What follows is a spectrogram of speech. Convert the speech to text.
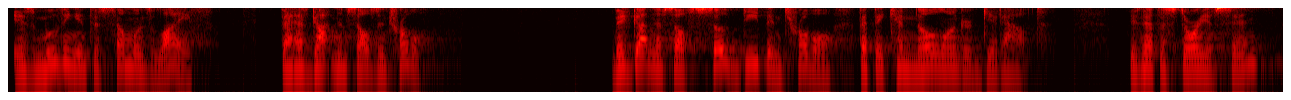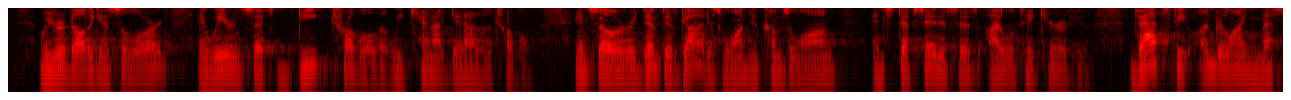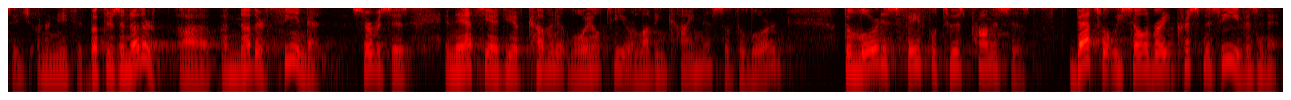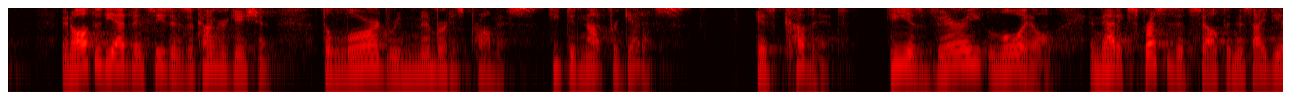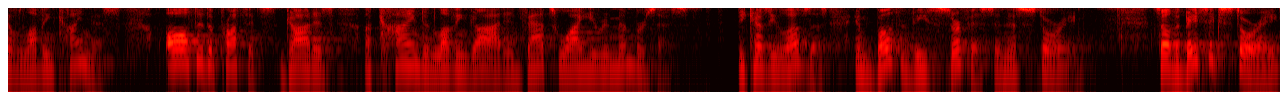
is moving into someone's life that has gotten themselves in trouble. They've gotten themselves so deep in trouble that they can no longer get out. Isn't that the story of sin? We rebelled against the Lord, and we are in such deep trouble that we cannot get out of the trouble. And so, a redemptive God is one who comes along and steps in and says, I will take care of you. That's the underlying message underneath it. But there's another, uh, another theme that services, and that's the idea of covenant loyalty or loving kindness of the Lord. The Lord is faithful to his promises. That's what we celebrate Christmas Eve, isn't it? And all through the Advent season, as a congregation, the Lord remembered his promise. He did not forget us, his covenant. He is very loyal, and that expresses itself in this idea of loving kindness. All through the prophets, God is a kind and loving God, and that's why he remembers us, because he loves us. And both of these surface in this story. So, the basic story,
